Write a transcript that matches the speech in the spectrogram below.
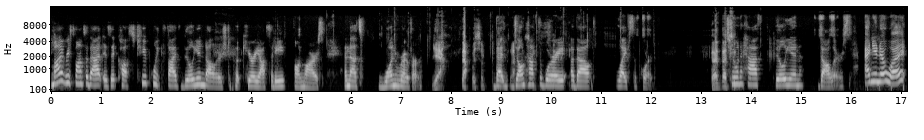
My response to that is it costs $2.5 billion to put Curiosity on Mars, and that's one rover Yeah, that was a that I don't have to worry say. about life support. that. That's Two and a half billion dollars. And you know what?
